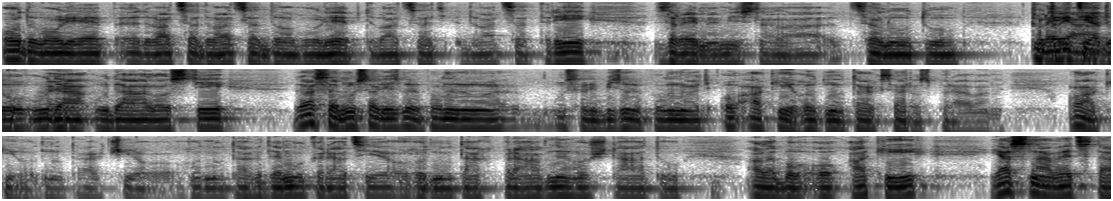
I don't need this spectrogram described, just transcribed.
od volieb 2020 do volieb 2023. Zrejme myslela celú tú plejadu udá, událostí. Zase museli, sme museli by sme pomenovať, o akých hodnotách sa rozprávame. O akých hodnotách? Či o hodnotách demokracie, o hodnotách právneho štátu, alebo o akých. Jasná vec, tá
